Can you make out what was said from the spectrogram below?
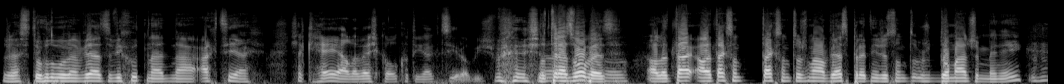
Že ja si tú hudbu viem viac vychutnať na akciách. Však hej, ale vieš, koľko tých akcií robíš. no teraz vôbec. No. Ale, tak, ale tak, som, tak som to už mal viac predtým, že som to už doma, že menej. Uh-huh.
